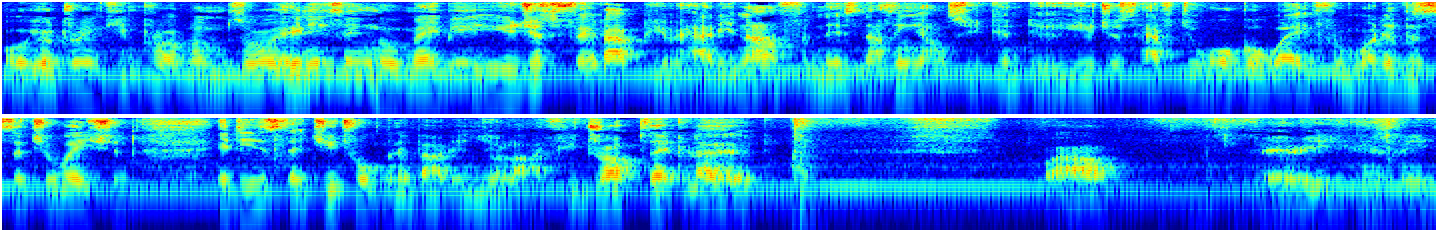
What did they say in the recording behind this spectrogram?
or your drinking problems or anything, or maybe you're just fed up, you've had enough, and there's nothing else you can do. You just have to walk away from whatever situation it is that you're talking about in your life. You drop that load. Wow, very heavy.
